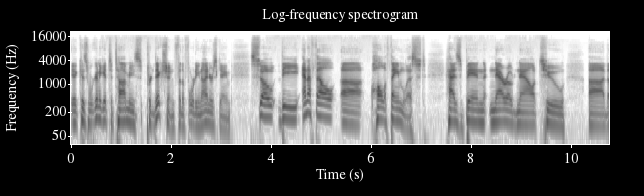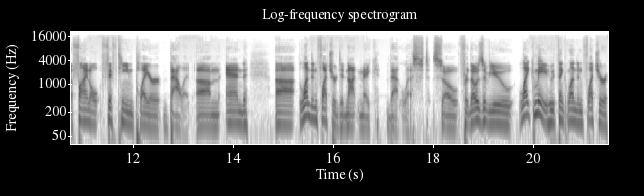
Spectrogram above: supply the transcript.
because we're going to get to Tommy's prediction for the 49ers game. So, the NFL uh, Hall of Fame list has been narrowed now to uh, the final 15 player ballot. Um, and uh, London Fletcher did not make that list. So, for those of you like me who think London Fletcher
